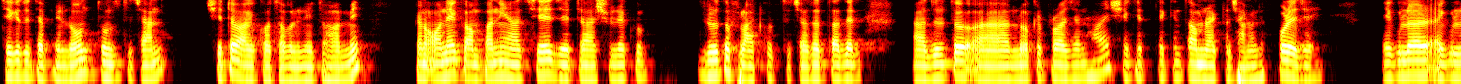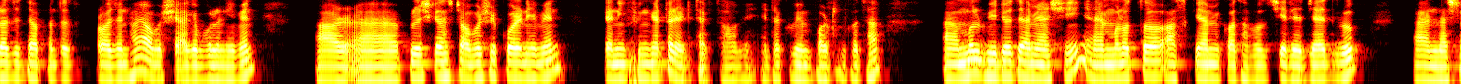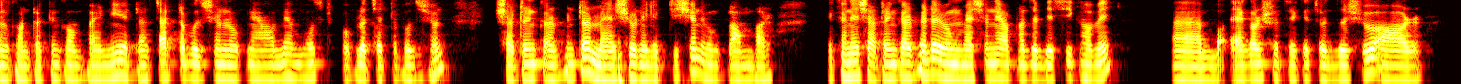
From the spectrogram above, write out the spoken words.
থেকে যদি আপনি লোন তুলতে চান, সেটাও আগে কথা বলে নিতে হবে। কারণ অনেক কোম্পানি আছে যেটা আসলে খুব দ্রুত ফ্লাইট করতে চায়, অর্থাৎ তাদের দ্রুত লোকের প্রয়োজন হয়, সেক্ষেত্রে কিন্তু আমরা একটা ঝামেলা পড়ে যাই। এগুলার, এগুলা যদি আপনাদের প্রয়োজন হয়, অবশ্যই আগে বলে নেবেন। আর পুলিশ ক্লিয়ারেন্সটা অবশ্যই করে নেবেন। ট্রেনিং ফিঙ্গারটা রেডি থাকতে হবে। এটা খুব ইম্পর্টেন্ট কথা। মূল ভিডিওতে আমি আসি। মূলত আজকে আমি কথা বলছি Rezayed group national contracting company এটা চারটা পজিশন লোক নেওয়া হবে মোস্ট পপুলার চারটা position shuttering carpenter mason electrician এবং প্লাম্বার এখানে শাটারিং কার্পেন্টার এবং ম্যাশনে আপনাদের বেসিক হবে এগারোশো থেকে চোদ্দোশো আর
